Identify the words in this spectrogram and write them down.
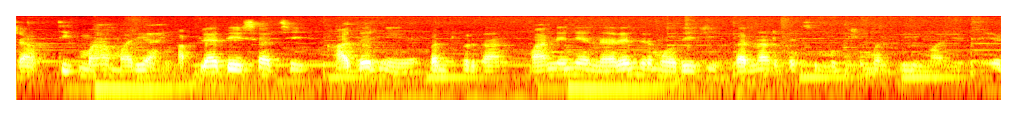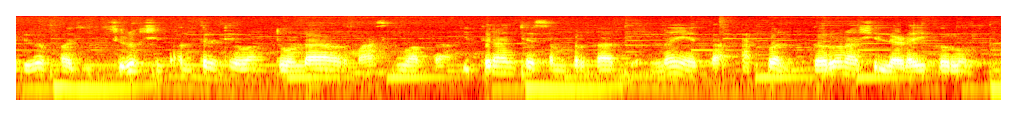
जागतिक महामारी आहे. आपल्या देशाचे आदरणीय पंतप्रधान माननीय नरेंद्र मोदीजी कर्नाटकाचे मुख्यमंत्री माननीय येडियुरप्पाजी सुरक्षित अंतर ठेवा तोंडावर मास्क वापरा इतरांच्या संपर्कात न येता आपण करोनाशी लढाई करून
